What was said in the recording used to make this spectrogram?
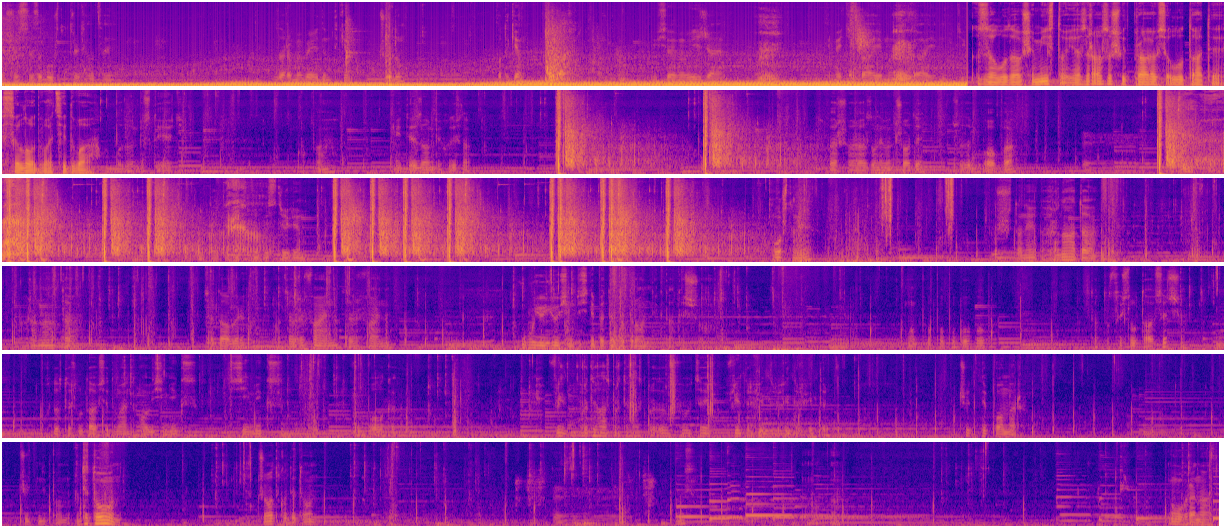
Я щось забув, що третє лице є. Зараз ми виїдемо таким чудом. По таким кулах. І все, і ми виїжджаємо. І ми тікаємо, тікаємо. Залутавши місто, я зразу ж відправився лутати село 22. Бо зомбі стоять. Опа. І ти зомбі, ходиш на. З першого разу не ваншоти. Що за. Опа. Так. О, штани. Штани. Граната. Граната. Це добре. Це вже файно, це вже файно. Ой-ой-ой, 75 патронник, та ти що? Оп-оп-оп-оп-оп. Так, тут хтось лутався чи? Походу хтось лутався до мене. О, 8х, 7х, футболка. Фільтр, протигаз, протигаз, проти... цей фільтр, фільтр, фільтр, фільтр. Чуть не помер. Чуть не помер. Детон! Чотко, детон. Опа. О, граната.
